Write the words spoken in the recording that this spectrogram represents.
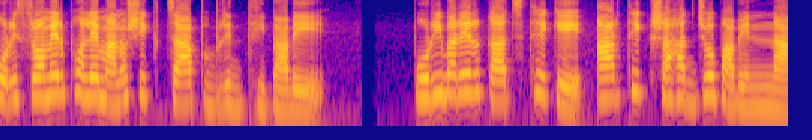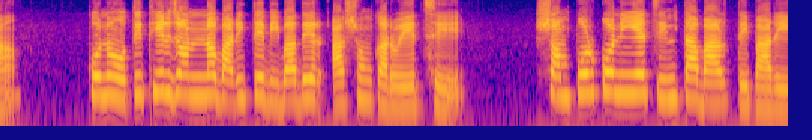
পরিশ্রমের ফলে মানসিক চাপ বৃদ্ধি পাবে। পরিবারের কাছ থেকে আর্থিক সাহায্য পাবেন না, কোনো অতিথির জন্য বাড়িতে বিবাদের আশঙ্কা রয়েছে। সম্পর্ক নিয়ে চিন্তা বাড়তে পারে।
